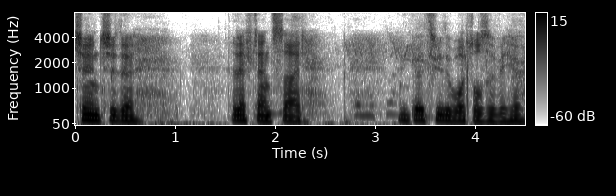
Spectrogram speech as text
turn to the left hand side and go through the wattles over here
